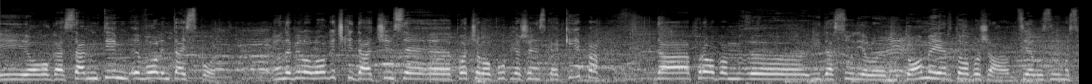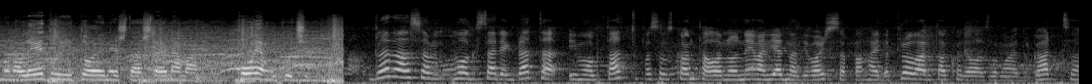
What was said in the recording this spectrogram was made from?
i ovoga, samim tim volim taj sport. I onda je bilo logički da čim se e, počela okupljati ženska ekipa, da probam e, i da sudjelujem u tome jer to obožavam. Cijelu zimu smo na ledu i to je nešto što je nama pojam u kući. Gledala sam mog starijeg brata i mog tatu pa sam skontala ono nema jedna djevojčica pa hajde probam, tako je dolazila moja drugarica,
